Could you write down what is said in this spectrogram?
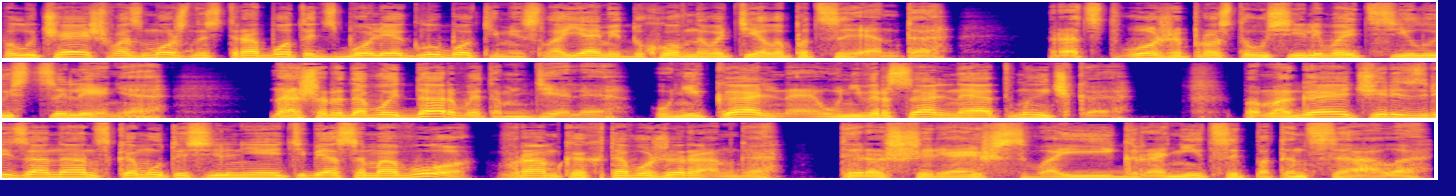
получаешь возможность работать с более глубокими слоями духовного тела пациента. Родство же просто усиливает силу исцеления. Наш родовой дар в этом деле — уникальная, универсальная отмычка. Помогая через резонанс кому-то сильнее тебя самого в рамках того же ранга, ты расширяешь свои границы потенциала.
